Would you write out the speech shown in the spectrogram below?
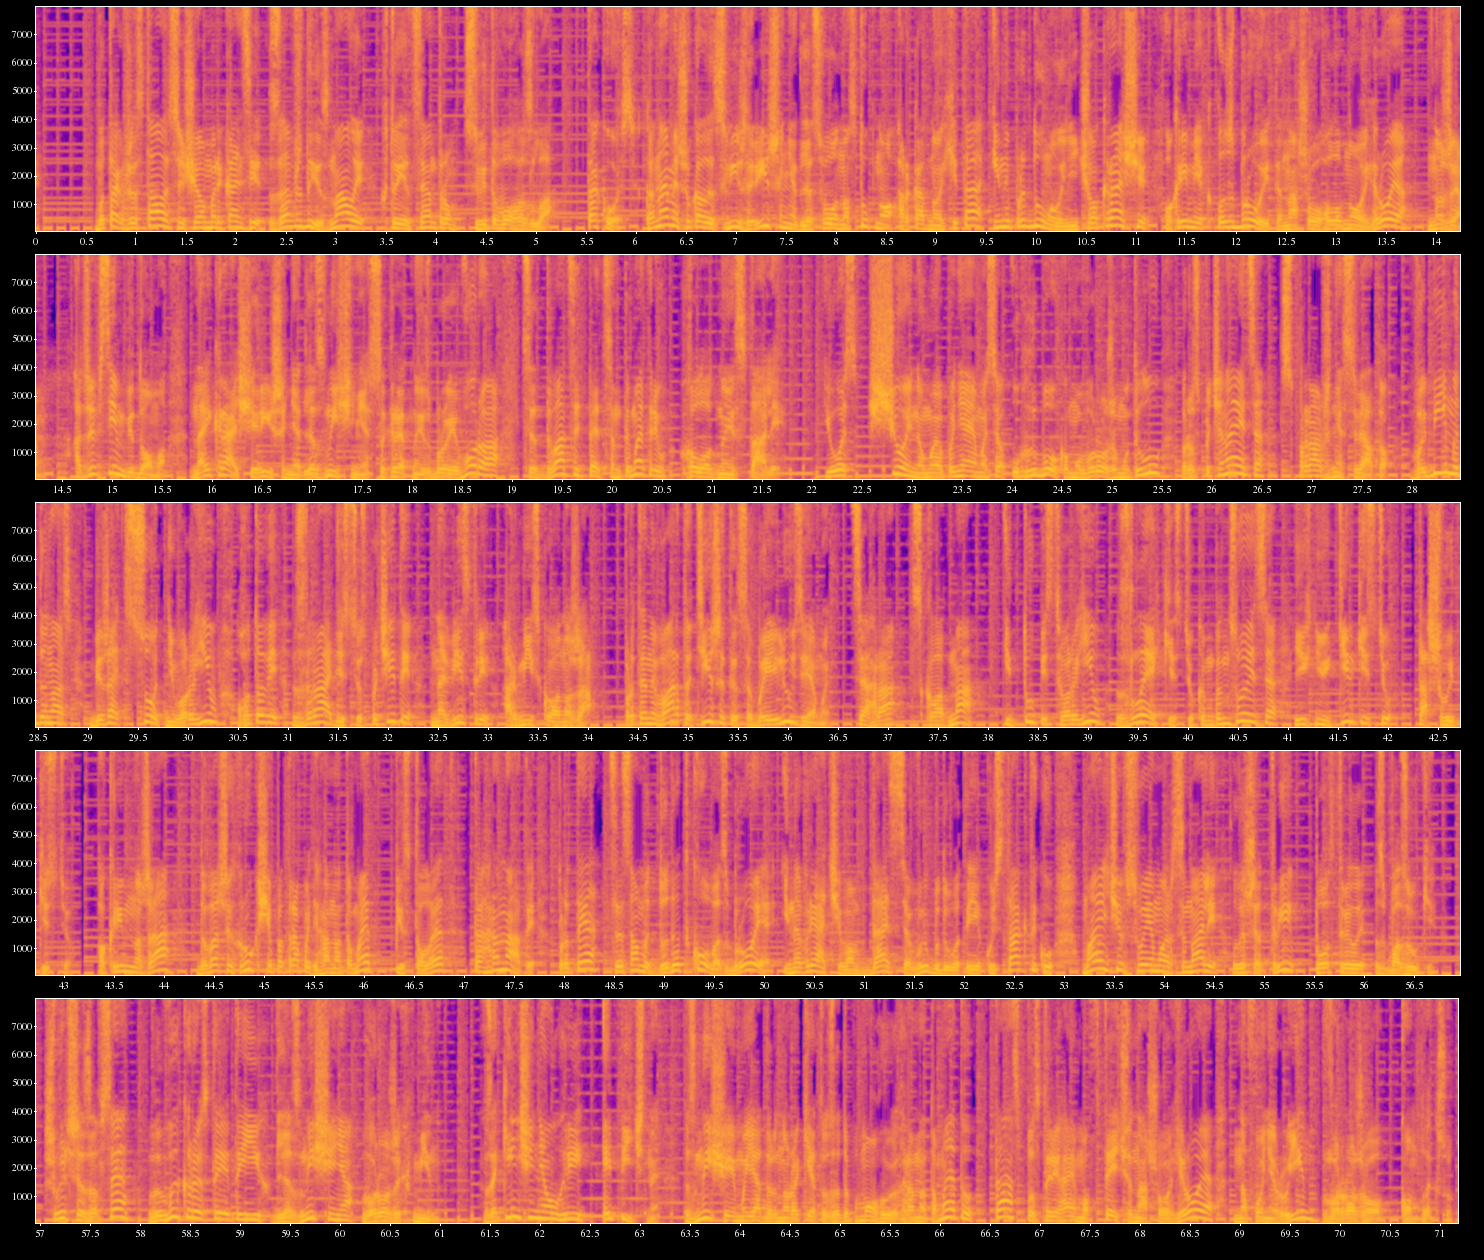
Бо так вже сталося, що американці завжди знали, хто є центром світового зла. Так ось, Канамі шукали свіже рішення для свого наступного аркадного хіта і не придумали нічого краще, окрім як озброїти нашого головного героя ножем. Адже всім відомо, найкраще рішення для знищення секретної зброї ворога це 25 см холодної сталі. І ось щойно ми опиняємося у глибокому ворожому тилу, розпочинається справжнє свято. В обійми до нас біжать сотні ворогів, готові з радістю спочити на вістрі армійського ножа. Проте не варто тішити себе ілюзіями. Ця гра складна, і тупість ворогів з легкістю компенсується їхньою кількістю та швидкістю. Окрім ножа, до ваших рук ще потрапить гранатомет, пістолет та гранати. Проте це саме додаткова зброя, і навряд чи вам вдасться вибудувати якусь тактику, маючи в своєму арсеналі лише три постріли з базуки. Швидше за все, ви використаєте їх для знищення ворожих мін. Закінчення у грі епічне. Знищуємо ядерну ракету за допомогою гранатомету та спостерігаємо втечу нашого героя на фоні руїн ворожого комплексу.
